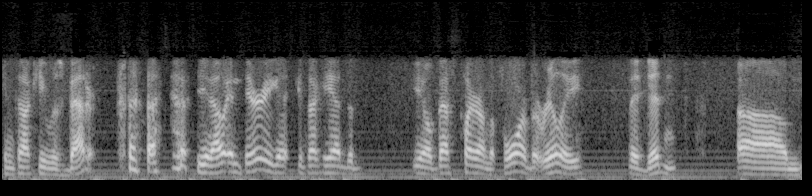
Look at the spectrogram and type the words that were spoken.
Kentucky was better. you know, in theory, Kentucky had the you know best player on the floor, but really they didn't. Um,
